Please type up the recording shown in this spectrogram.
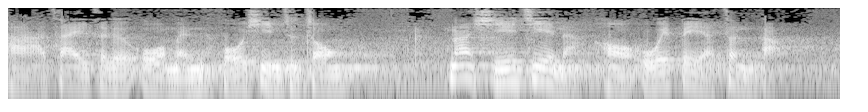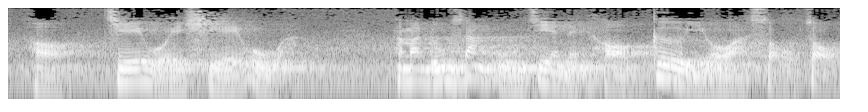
啊，在这个我们佛性之中，那邪见呢，哦，违背啊正道，哦，皆为邪物啊。那么如上五件呢？哦，各有啊所作，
